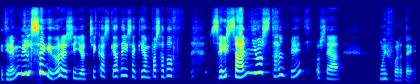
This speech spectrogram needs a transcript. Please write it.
Y tiene mil seguidores. Y yo, chicas, ¿qué hacéis aquí? Han pasado seis años, tal vez. O sea, muy fuerte.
